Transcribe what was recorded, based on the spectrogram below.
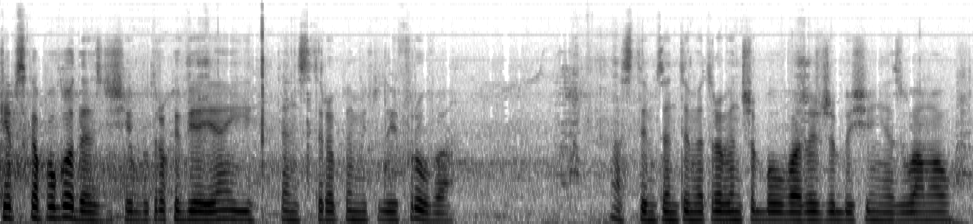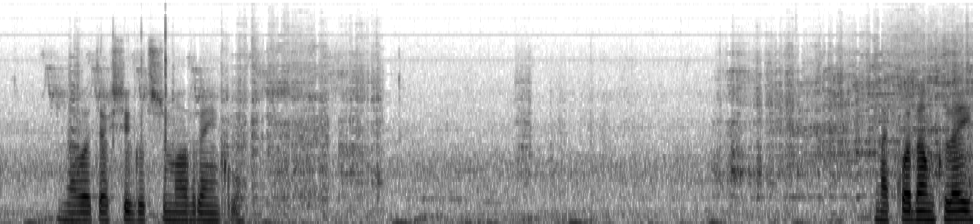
Kiepska pogoda jest dzisiaj, bo trochę wieje i ten styropian mi tutaj fruwa. A z tym centymetrowym trzeba uważać, żeby się nie złamał, nawet jak się go trzyma w ręku. Nakładam klej.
